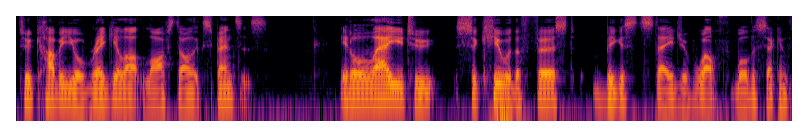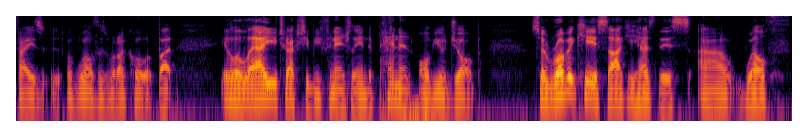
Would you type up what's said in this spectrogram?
to cover your regular lifestyle expenses. It'll allow you to secure the first biggest stage of wealth. Well, the second phase of wealth is what I call it, but it'll allow you to actually be financially independent of your job. So Robert Kiyosaki has this uh, wealth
